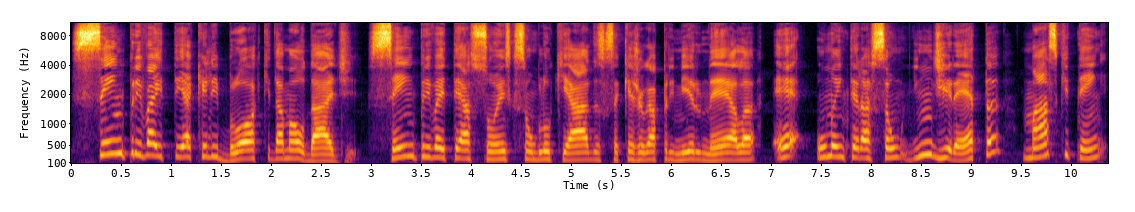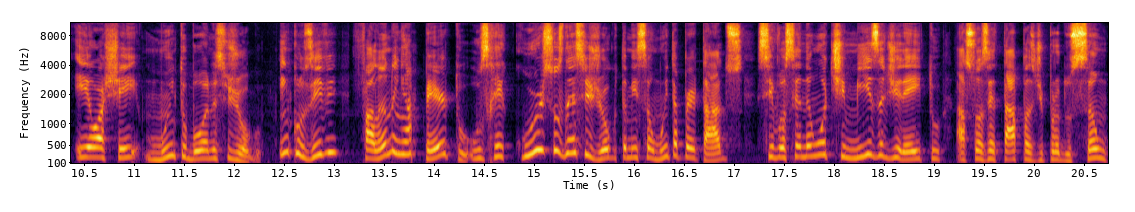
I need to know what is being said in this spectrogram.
sempre vai ter aquele bloco da maldade. Sempre vai ter ações que são bloqueadas, que você quer jogar primeiro nela. É uma interação indireta, mas que tem e eu achei muito boa nesse jogo. Inclusive, falando em aperto, os recursos nesse jogo também são muito apertados. Se você não otimiza direito as suas etapas de produção,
